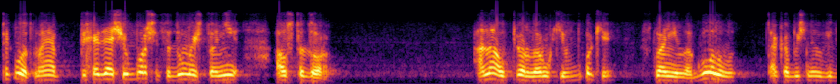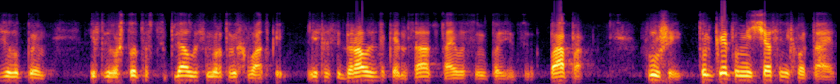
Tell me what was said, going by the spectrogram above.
Так вот, моя приходящая уборщица думает, что они Аустадор. Она уперла руки в боки, склонила голову, так обычно выглядела Пэм, если во что-то вцеплялась мертвой хваткой, если собиралась до конца отстаивать свою позицию. «Папа, слушай, только этого мне сейчас и не хватает».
